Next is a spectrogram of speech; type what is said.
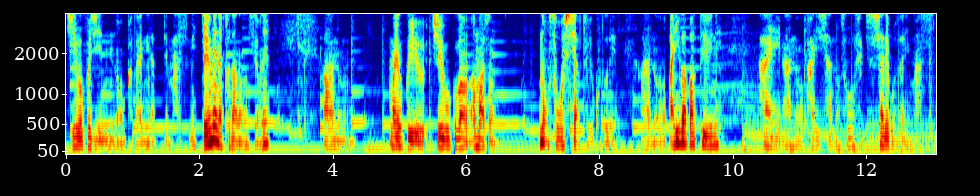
中国人の方になってます。めっちゃ有名な方なんですよね。あの、まあよく言う中国版アマゾンの創始者ということで、あの、アリババというね、はい、あの会社の創設者でございます。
